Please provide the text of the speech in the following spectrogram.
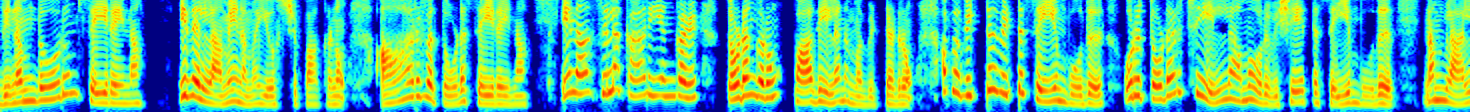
தினம்தோறும் இதெல்லாமே நம்ம யோசிச்சு பார்க்கணும். ஆர்வத்தோட செய்கிறேனா ஏன்னா சில காரியங்கள் தொடங்குறோம், பாதியில நம்ம விட்டுடுறோம். அப்ப விட்டு விட்டு செய்யும்போது, ஒரு தொடர்ச்சி இல்லாம ஒரு விஷயத்த செய்யும்போது, நம்மளால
